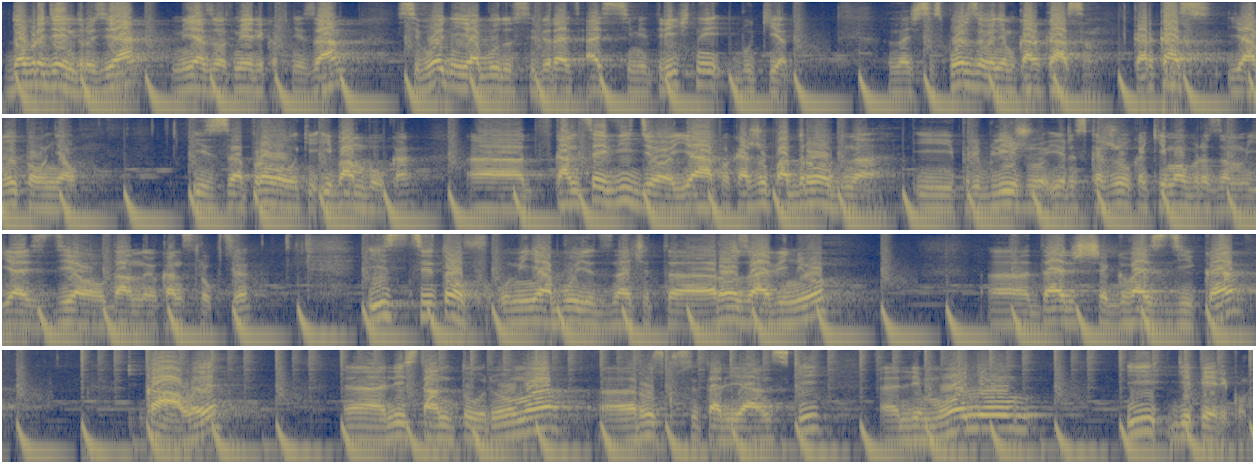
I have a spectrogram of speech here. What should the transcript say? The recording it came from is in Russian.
Добрый день, друзья! Меня зовут Меликов Низам. Сегодня я буду собирать асимметричный букет значит, с использованием каркаса. Каркас я выполнил из проволоки и бамбука. Э, в конце видео я покажу подробно и приближу и расскажу, каким образом я сделал данную конструкцию. Из цветов у меня будет, значит, э, роза авеню, э, дальше гвоздика, калы, э, лист антуриума, э, рускус итальянский, э, лимониум и гиперикум.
